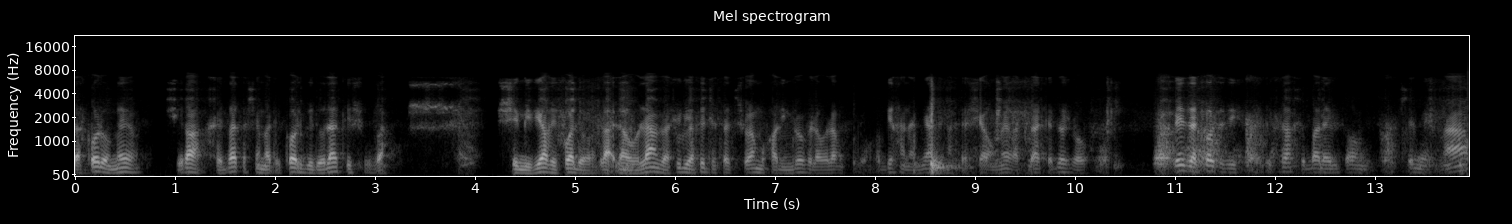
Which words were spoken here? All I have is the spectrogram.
והכל אומר, שירה, חדבת השם עד לכל גדולה תשובה. שמביא הרפואה לעולם, ואפילו יחיד שעשה תשובה מוכנים לו ולעולם כולו. רבי חנניה בן עקשיא אומר, עשה הקדוש ברוך הוא. לזכות את ישראל, לכך שבא להם תורה ומצוות, שנאמר,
